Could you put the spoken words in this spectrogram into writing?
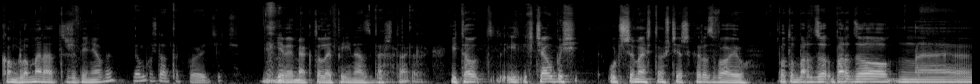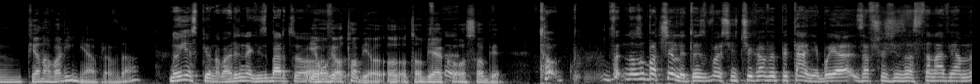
konglomerat żywieniowy? No można tak powiedzieć. Nie wiem, jak to lepiej nazwać, tak? Tak, tak. I to i chciałbyś utrzymać tą ścieżkę rozwoju, bo to bardzo, bardzo mm, e, pionowa linia, prawda? No jest pionowa, rynek jest bardzo... Ja mówię o tobie, o, o tobie jako o sobie. To, no zobaczymy, to jest właśnie ciekawe pytanie, bo ja zawsze się zastanawiam,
